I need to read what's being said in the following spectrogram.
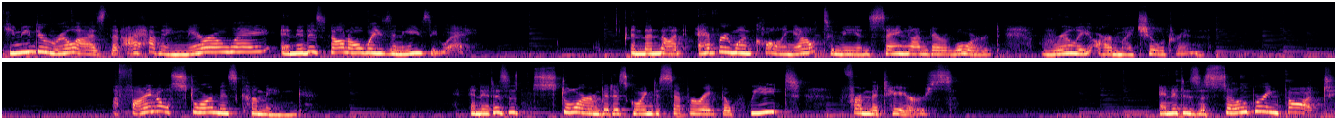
You need to realize that I have a narrow way, and it is not always an easy way. And then not everyone calling out to me and saying I'm their Lord really are my children. A final storm is coming. And it is a storm that is going to separate the wheat from the tares. And it is a sobering thought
